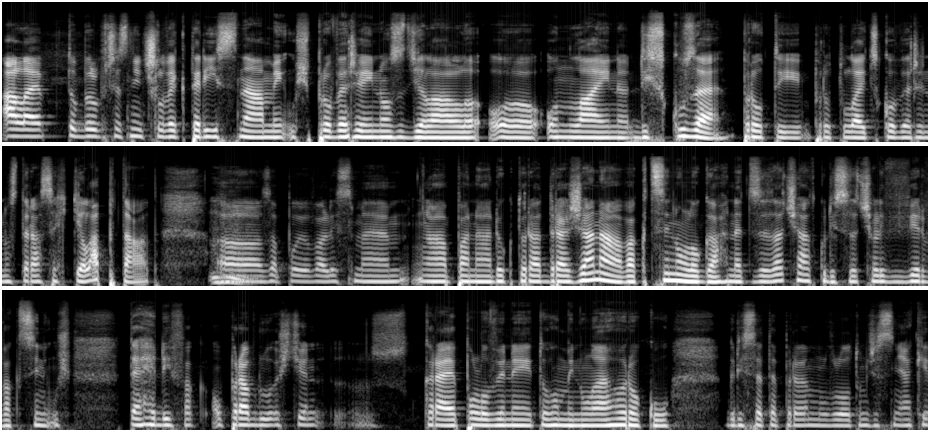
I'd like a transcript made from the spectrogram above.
ale to byl přesně člověk, který s námi už pro veřejnost dělal uh, online diskuze pro, ty, pro tu laickou veřejnost která se chtěla ptát. Mm-hmm. Uh, zapojovali jsme uh, pana doktora Dražana, vakcinologa, hned ze začátku, když se začaly vyvíjet vakciny, už tehdy fakt opravdu ještě z kraje poloviny toho minulého roku, kdy se teprve mluvilo o tom, že se nějaké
